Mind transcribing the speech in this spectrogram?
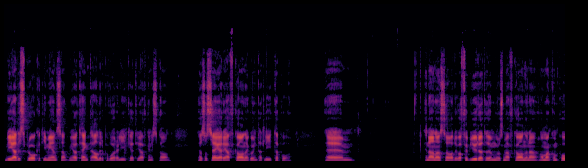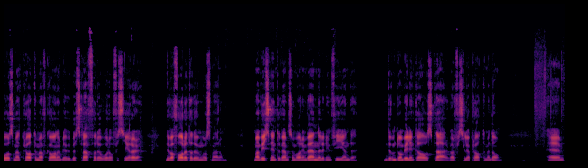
vi hade språket gemensamt, men jag tänkte aldrig på våra likheter i Afghanistan. Jag så säger det, afghaner går inte att lita på. Um, en annan sa det var förbjudet att umgås med afghanerna. Om man kom på oss med att prata med afghaner blev vi bestraffade av våra officerare. Det var farligt att umgås med dem. Man visste inte vem som var din vän eller din fiende. De, de ville inte ha oss där, varför skulle jag prata med dem? Um,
